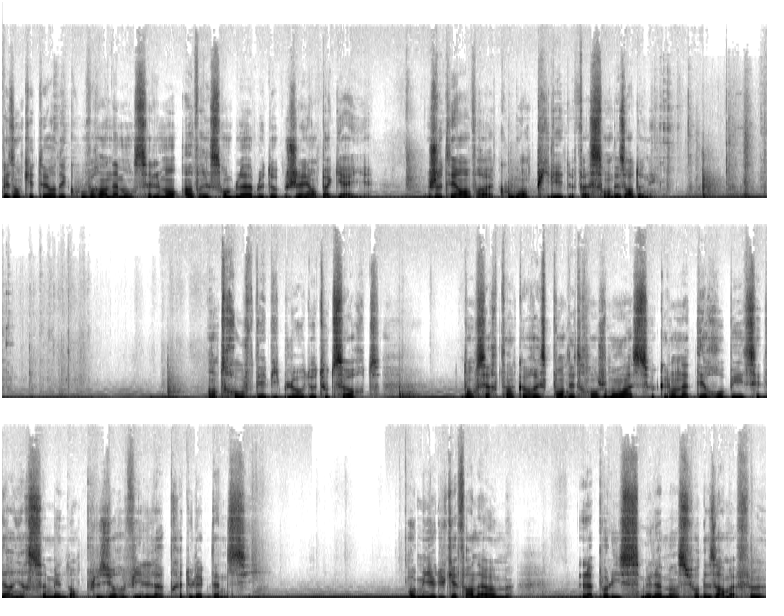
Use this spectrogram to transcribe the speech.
les enquêteurs découvrent un amoncellement invraisemblable d'objets en pagaille, jetés en vrac ou empilés de façon désordonnée. On trouve des bibelots de toutes sortes, dont certains correspondent étrangement à ceux que l'on a dérobés ces dernières semaines dans plusieurs villas près du lac d'Annecy. Au milieu du Capharnaüm, la police met la main sur des armes à feu,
